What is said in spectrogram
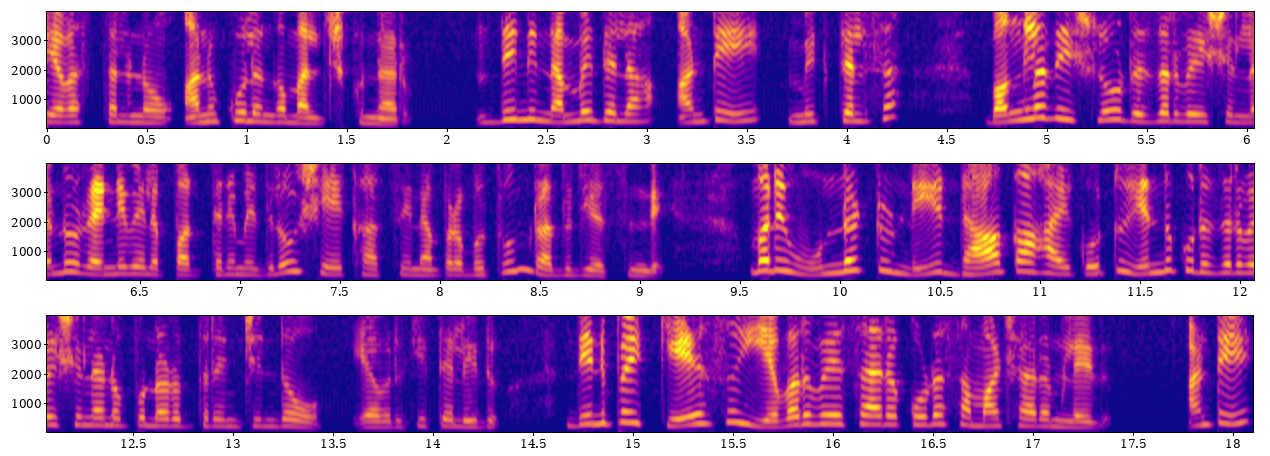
వ్యవస్థలను అనుకూలంగా మలుచుకున్నారు. దీన్ని నమ్మేదెలా అంటే మీకు తెలుసా? బంగ్లాదేశ్లో రిజర్వేషన్లను రెండు వేల పద్దెనిమిదిలో షేక్ హసీనా ప్రభుత్వం రద్దు చేసింది. మరి ఉన్నట్టుండి ఢాకా హైకోర్టు ఎందుకు రిజర్వేషన్లను పునరుద్ధరించిందో ఎవరికీ తెలీదు. దీనిపై కేసు ఎవరు వేశారో కూడా సమాచారం లేదు. అంటే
